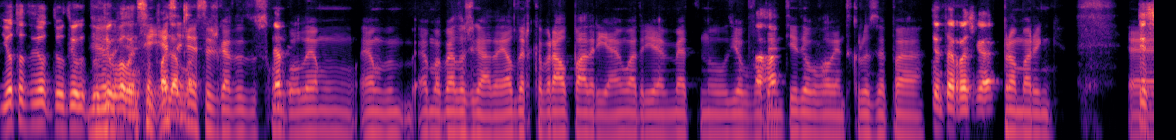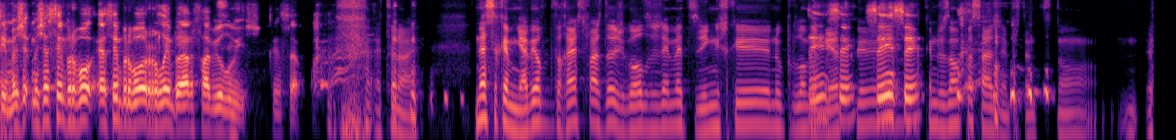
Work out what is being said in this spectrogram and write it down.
E outra do, do, do, do Diogo Valente. Sim, essa, essa, jogada do segundo é. gol é, um, é, um, é uma bela jogada. Helder Cabral para Adriano, o Adriano mete no Diogo Valente uh -huh. e o Diogo Valente cruza para, Tenta rasgar. para o Marinho. Sim, sim, mas, mas é, sempre bom, é sempre bom relembrar Fábio sim. Luís. Atenção. então não é. Nessa caminhada, ele de resto faz dois golos em metozinhos que no prolongamento sim, que, sim, sim. que nos dão a passagem. Portanto, não...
